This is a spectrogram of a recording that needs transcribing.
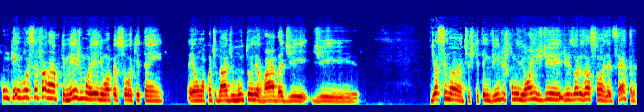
com quem você falar, porque mesmo ele, uma pessoa que tem é, uma quantidade muito elevada de, de, de assinantes, que tem vídeos com milhões de, de visualizações, etc.,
